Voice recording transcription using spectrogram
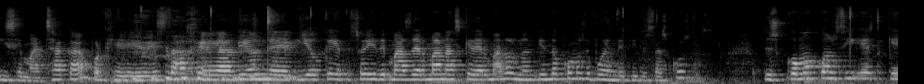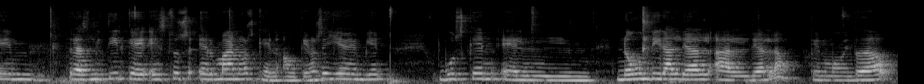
y se machacan, porque esta generación de yo que soy de, más de hermanas que de hermanos, no entiendo cómo se pueden decir esas cosas. Entonces, ¿cómo consigues que, transmitir que estos hermanos, que aunque no se lleven bien, busquen el no hundir al de al, al de al lado? Que en un momento dado,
